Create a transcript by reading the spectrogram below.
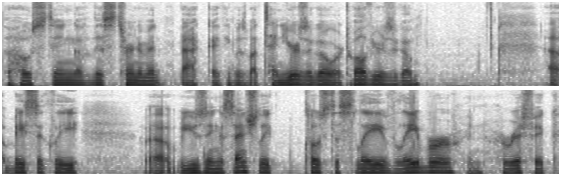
the hosting of this tournament back, I think it was about 10 years ago or 12 years ago. Uh, basically, uh, using essentially close to slave labor in horrific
